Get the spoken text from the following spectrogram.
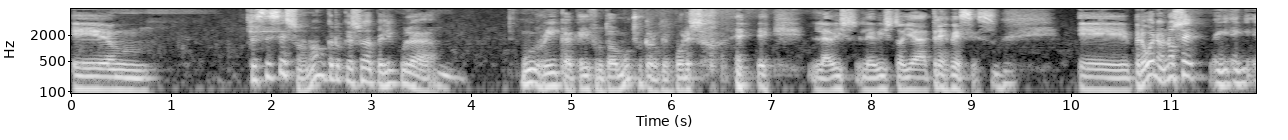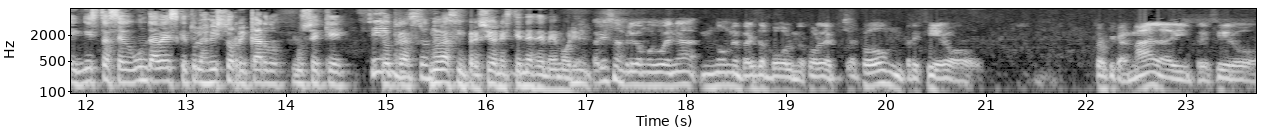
entonces es eso, ¿no? Creo que es una película muy rica que he disfrutado mucho, creo que por eso la, he visto ya tres veces. Eh, pero bueno, no sé, en, esta segunda vez que tú la has visto, Ricardo, no sé qué, otras nuevas impresiones tienes de memoria. Me parece una película muy buena, no me parece tampoco lo mejor de Chapón, prefiero Tropical Malady, prefiero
